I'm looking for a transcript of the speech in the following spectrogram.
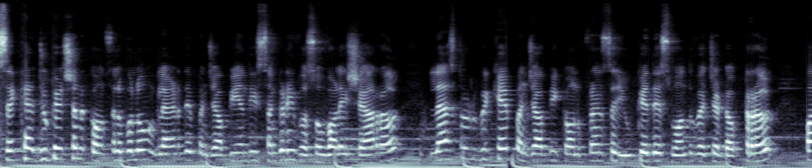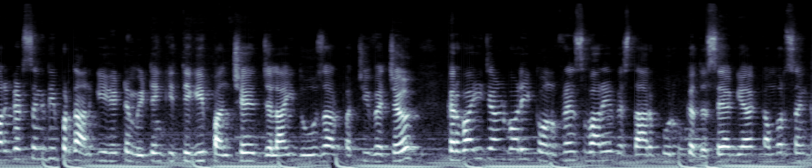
ਸਿੱਖ ਐਜੂਕੇਸ਼ਨ ਕੌਂਸਲ ਵੱਲੋਂ ਇੰਗਲੈਂਡ ਦੇ ਪੰਜਾਬੀਆਂ ਦੀ ਸੰਘਣੀ ਵਸੋਂ ਵਾਲੇ ਸ਼ਹਿਰ ਲੈਸਟਰ ਵਿਖੇ ਪੰਜਾਬੀ ਕਾਨਫਰੰਸ ਯੂਕੇ ਦੇ ਸੰਬੰਧ ਵਿੱਚ ਡਾਕਟਰ ਪ੍ਰਗਟ ਸਿੰਘ ਦੀ ਪ੍ਰਧਾਨਗੀ ਹੇਠ ਮੀਟਿੰਗ ਕੀਤੀ ਗਈ। 5-6 ਜੁਲਾਈ 2025 ਵਿੱਚ ਕਰਵਾਈ ਜਾਣ ਵਾਲੀ ਕਾਨਫਰੰਸ ਬਾਰੇ ਵਿਸਤਾਰਪੂਰਵਕ ਦੱਸਿਆ ਗਿਆ। ਕਮਰ ਸਿੰਘ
